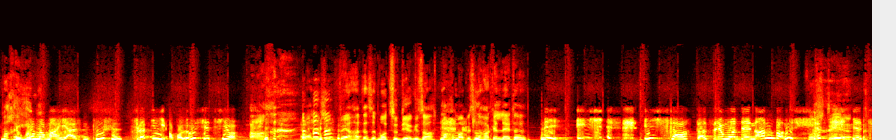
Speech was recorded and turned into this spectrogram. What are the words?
Mache hinne. Wir mal hier aus dem Buschen. Flotti, aber los jetzt hier. Ach, herrlich. Und wer hat das immer zu dir gesagt? Mach mal ein bisschen Hagelette? Nee, sag das immer den anderen. Verstehe. Jetzt,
